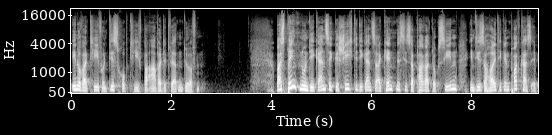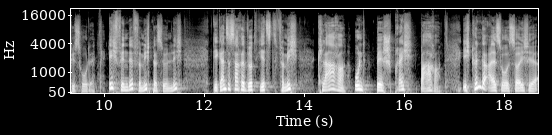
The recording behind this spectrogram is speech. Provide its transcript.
innovativ und disruptiv bearbeitet werden dürfen. Was bringt nun die ganze Geschichte, die ganze Erkenntnis dieser Paradoxien in dieser heutigen Podcast-Episode? Ich finde, für mich persönlich, die ganze Sache wird jetzt für mich klarer und besprechbarer. Ich könnte also solche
